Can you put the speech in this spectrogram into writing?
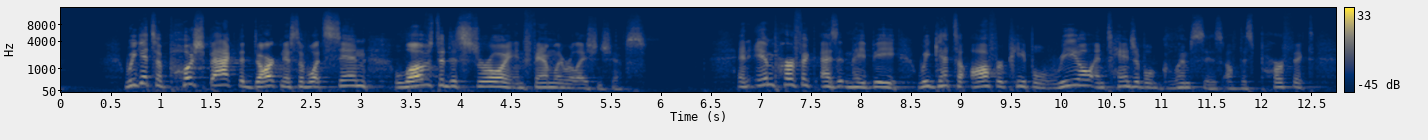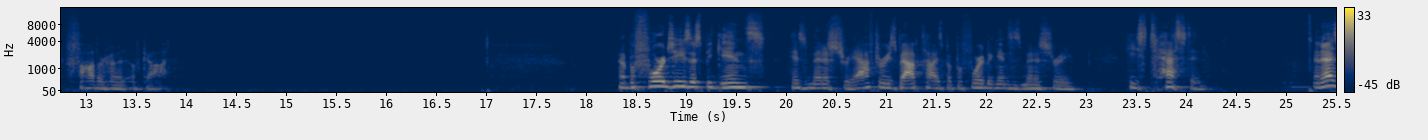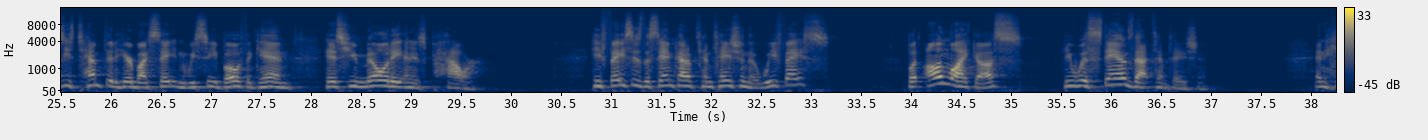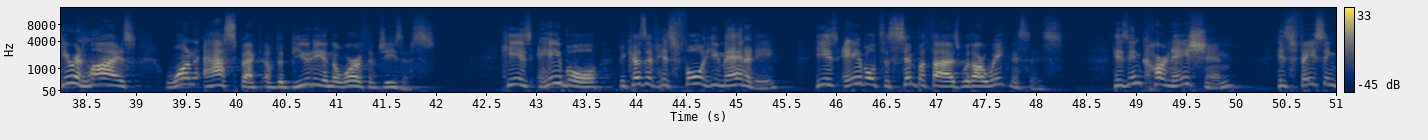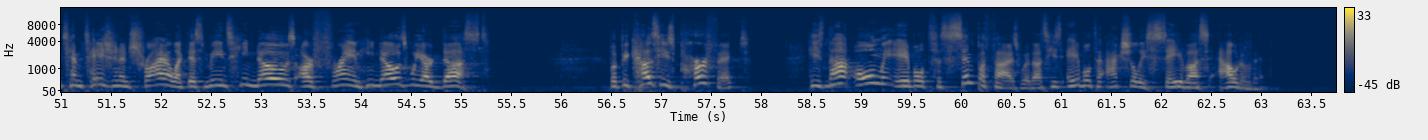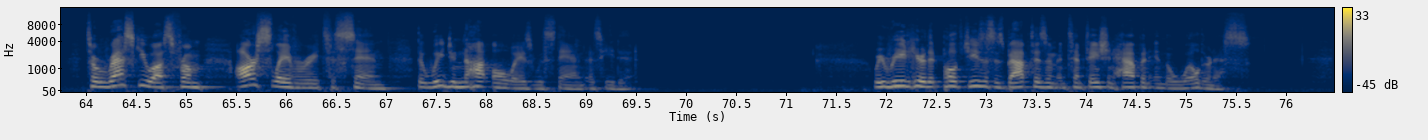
We get to push back the darkness of what sin loves to destroy in family relationships. And imperfect as it may be, we get to offer people real and tangible glimpses of this perfect fatherhood of God. Now, before Jesus begins his ministry, after he's baptized, but before he begins his ministry, he's tested. And as he's tempted here by Satan, we see both, again, his humility and his power. He faces the same kind of temptation that we face, but unlike us, he withstands that temptation. And herein lies one aspect of the beauty and the worth of Jesus. He is able, because of his full humanity, he is able to sympathize with our weaknesses. His incarnation, his facing temptation and trial like this, means he knows our frame, he knows we are dust. But because he's perfect, he's not only able to sympathize with us, he's able to actually save us out of it, to rescue us from our slavery to sin that we do not always withstand as he did. We read here that both Jesus' baptism and temptation happen in the wilderness.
